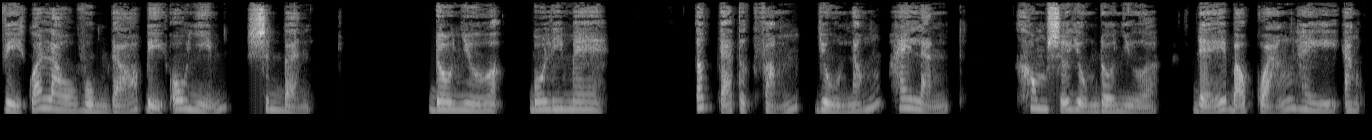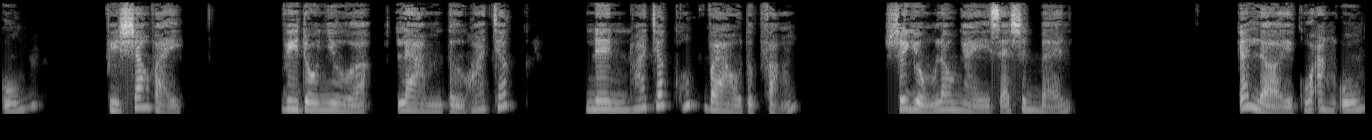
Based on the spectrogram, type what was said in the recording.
Vì quá lâu vùng đó bị ô nhiễm, sinh bệnh. Đồ nhựa, polymer Tất cả thực phẩm dù nóng hay lạnh, không sử dụng đồ nhựa để bảo quản hay ăn uống. Vì sao vậy? Vì đồ nhựa làm từ hóa chất, nên hóa chất hút vào thực phẩm. Sử dụng lâu ngày sẽ sinh bệnh. Cái lợi của ăn uống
